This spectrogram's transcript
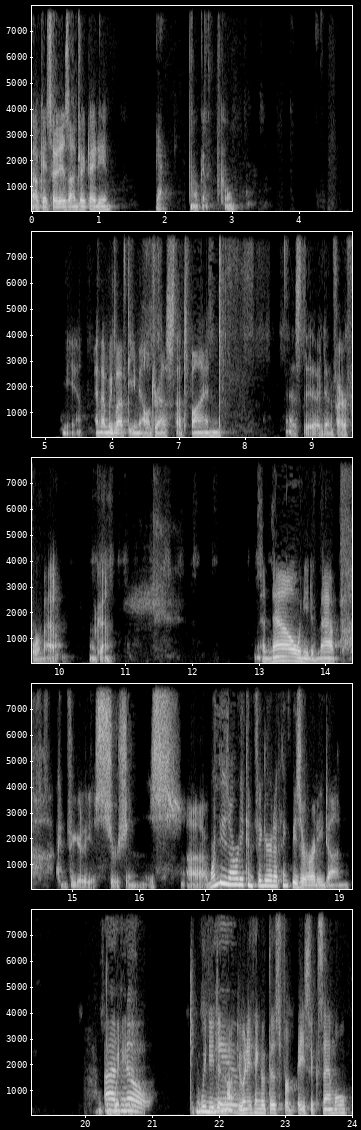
Okay, so it is object ID? Yeah. Okay, cool. Yeah, and then we left email address, that's fine, as the identifier format. Okay. And now we need to map configure the assertions. Uh, weren't these already configured? I think these are already done. Uh, no. To, didn't we need you, to not do anything with this for basic SAML?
